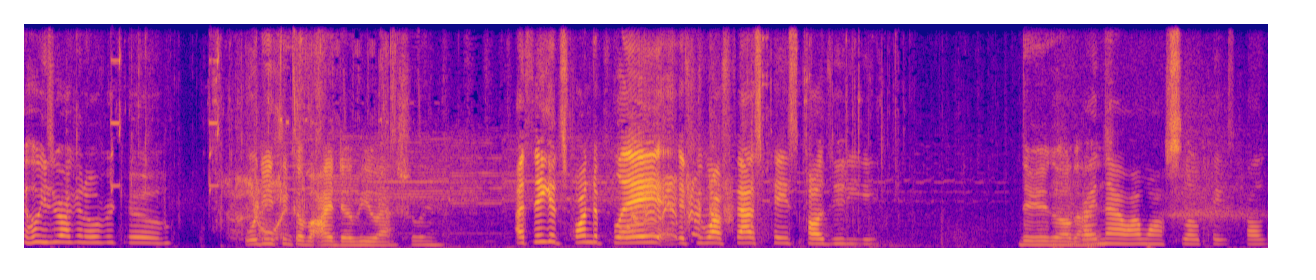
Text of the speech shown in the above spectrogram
Oh, he's rocking overkill. What do you think of IW actually? I think it's fun to play if you want fast-paced Call of Duty. There you go, guys. right now, I want slow-paced Call of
